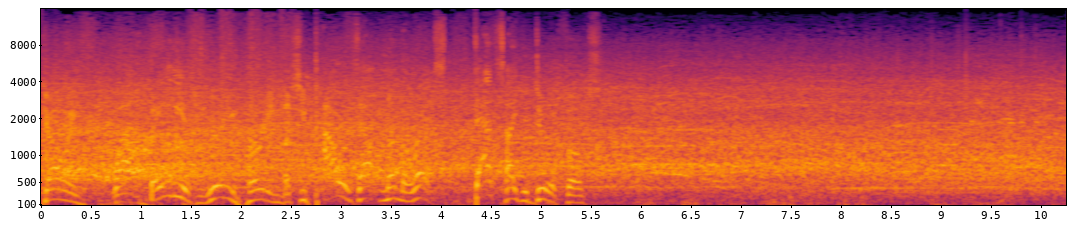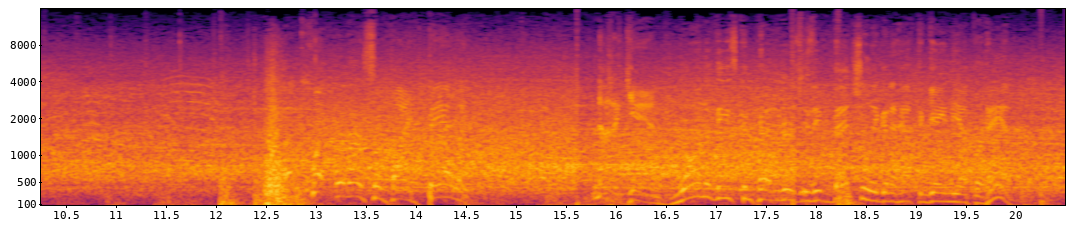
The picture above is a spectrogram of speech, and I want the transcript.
Going? Wow, Bayley is really hurting, but she powers out nonetheless. That's how you do it, folks. A quick reversal by Bayley. Not again. One of these competitors is eventually going to have to gain the upper hand.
